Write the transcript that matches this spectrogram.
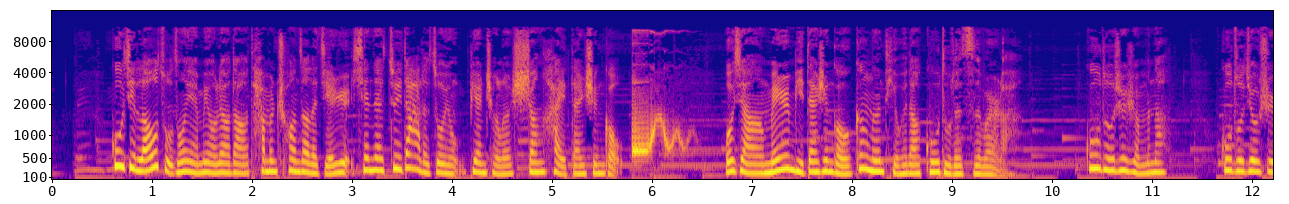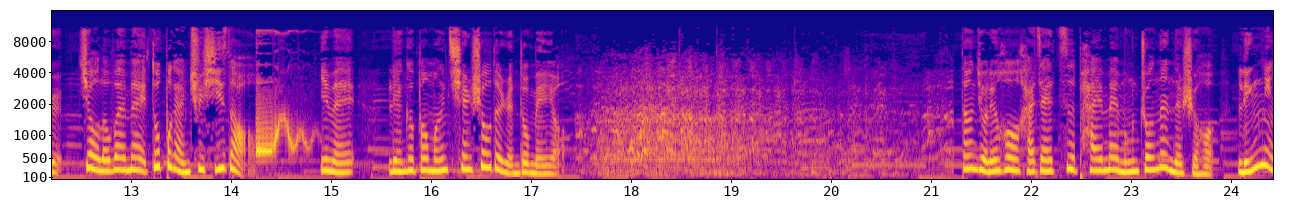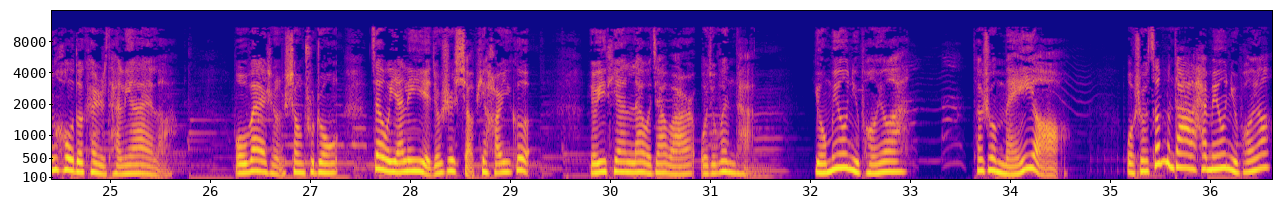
估计老祖宗也没有料到，他们创造的节日，现在最大的作用变成了伤害单身狗。我想，没人比单身狗更能体会到孤独的滋味了。孤独是什么呢？孤独就是叫了外卖都不敢去洗澡，因为连个帮忙签收的人都没有。当九零后还在自拍卖萌装嫩的时候，零零后都开始谈恋爱了。我外甥上初中，在我眼里也就是小屁孩一个。有一天来我家玩，我就问他有没有女朋友啊？他说没有。我说这么大了还没有女朋友，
